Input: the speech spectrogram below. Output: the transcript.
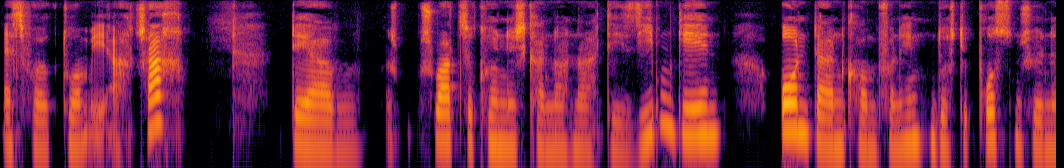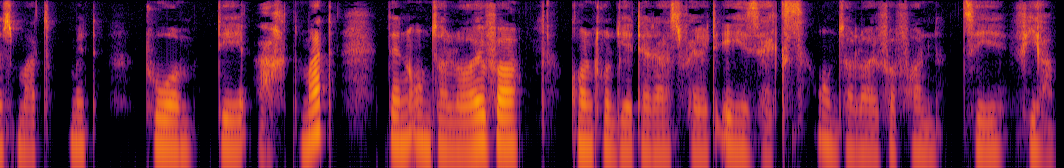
Es folgt Turm E8 Schach. Der schwarze König kann noch nach D7 gehen und dann kommt von hinten durch die Brust ein schönes Matt mit Turm D8 Matt, denn unser Läufer kontrolliert ja das Feld E6, unser Läufer von C4.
